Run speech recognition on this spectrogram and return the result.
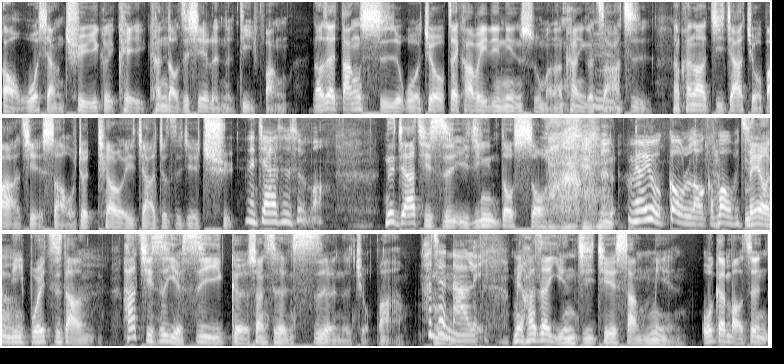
哦，我想去一个可以看到这些人的地方。然后在当时，我就在咖啡店念书嘛，然后看一个杂志，然后看到几家酒吧的介绍，我就挑了一家，就直接去。那家是什么？那家其实已经都收了，没有，因为我够老，搞不好我不知道。没有你不会知道。它其实也是一个算是很私人的酒吧，他在哪里？没有，它在延吉街上面。我敢保证，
